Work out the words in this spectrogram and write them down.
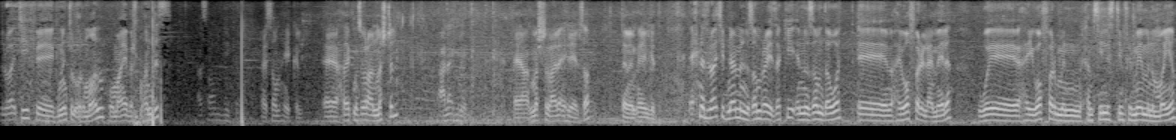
دلوقتي في جنينة الأورمان ومعايا باشمهندس. عصام هيكل. عصام هيكل. آه، حضرتك مسؤول عن مشتل علاء هلال. عن مشتل علاء هلال صح؟ تمام هايل جدا. إحنا دلوقتي بنعمل نظام ري ذكي النظام دوت آه، هيوفر العمالة وهيوفر من 50 ل 60% من المية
